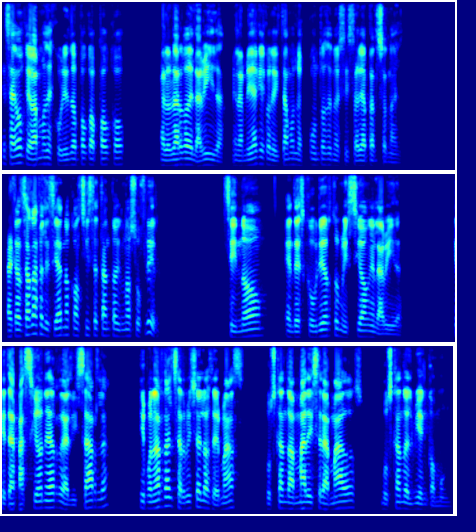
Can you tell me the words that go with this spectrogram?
Es algo que vamos descubriendo poco a poco a lo largo de la vida, en la medida que conectamos los puntos de nuestra historia personal. Alcanzar la felicidad no consiste tanto en no sufrir, sino en descubrir tu misión en la vida, que te apasione realizarla y ponerte al servicio de los demás, buscando amar y ser amados, buscando el bien común.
